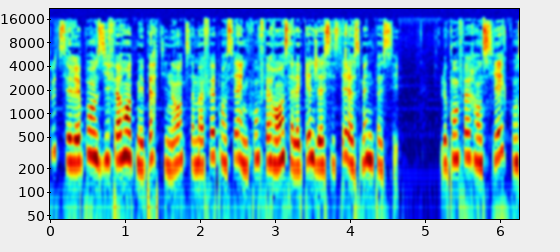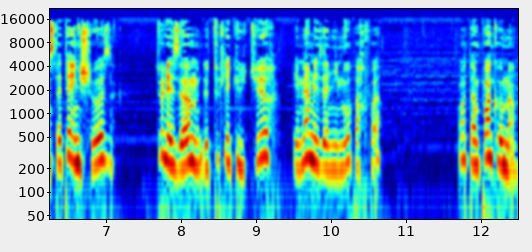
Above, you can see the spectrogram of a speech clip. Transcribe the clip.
Toutes ces réponses différentes mais pertinentes, ça m'a fait penser à une conférence à laquelle j'ai assisté la semaine passée. Le conférencier constatait une chose tous les hommes, de toutes les cultures, et même les animaux parfois, ont un point commun.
